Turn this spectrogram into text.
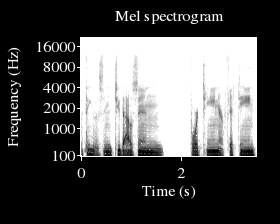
I think it was in 2014 or 15,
